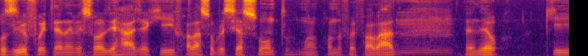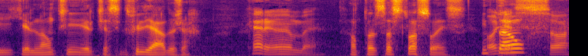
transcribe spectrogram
Inclusive fui até na emissora de rádio aqui falar sobre esse assunto, quando foi falado, Hum, entendeu? Que, que ele não tinha, ele tinha sido filiado já. caramba. São todas essas situações. Olha Então, só.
